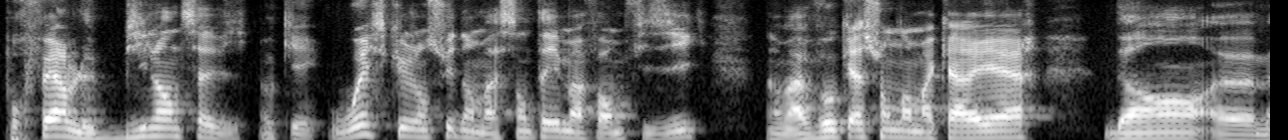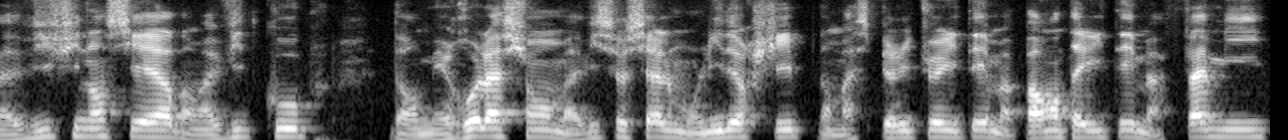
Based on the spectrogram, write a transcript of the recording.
pour faire le bilan de sa vie. Ok, où est-ce que j'en suis dans ma santé et ma forme physique, dans ma vocation dans ma carrière, dans euh, ma vie financière, dans ma vie de couple, dans mes relations, ma vie sociale, mon leadership, dans ma spiritualité, ma parentalité, ma famille,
